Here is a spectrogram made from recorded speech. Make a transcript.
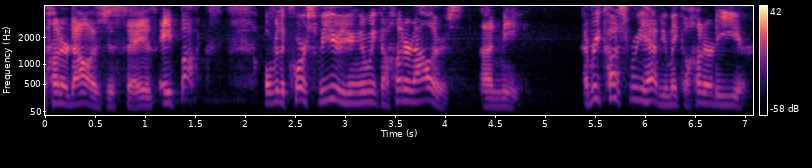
hundred dollars just say is eight bucks over the course of a year you're going to make a hundred dollars on me Every customer you have, you make a hundred a year.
